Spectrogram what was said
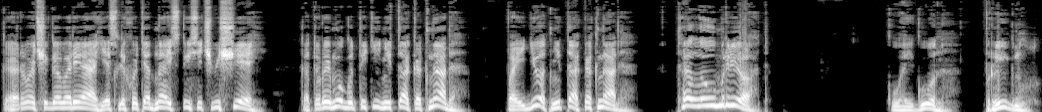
Короче говоря, если хоть одна из тысяч вещей которые могут идти не так, как надо, пойдет не так, как надо, Талла умрет. Куайгон прыгнул.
